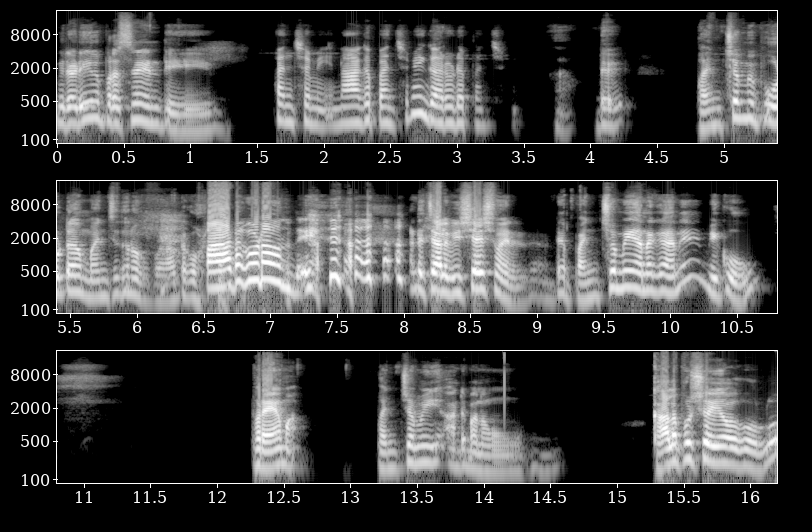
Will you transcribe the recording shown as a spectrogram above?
మీరు అడిగిన ప్రశ్న ఏంటి? పంచమి నాగ పంచమి గరుడ పంచమి. అంటే పంచమి పూట మంచిదని ఒక పాట కూడా పాట కూడా ఉంది. అంటే చాలా విశేషమైనది అంటే పంచమి అనగానే మీకు ప్రేమ. పంచమి అంటే మనం కాలపురుష యోగంలో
